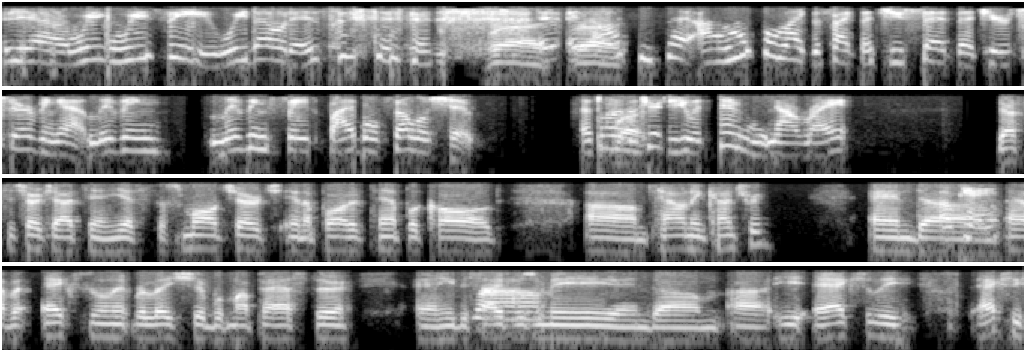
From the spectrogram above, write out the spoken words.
yeah, we we see, we notice. Right, and, right. also said, I also like the fact that you said that you're serving at Living Living Faith Bible Fellowship. That's one of the churches you attend right now, right? That's the church I attend. Yes, it's a small church in a part of Tampa called um Town and Country, and uh, Okay. I have an excellent relationship with my pastor, and he disciples Wow. me, and um uh, he actually actually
